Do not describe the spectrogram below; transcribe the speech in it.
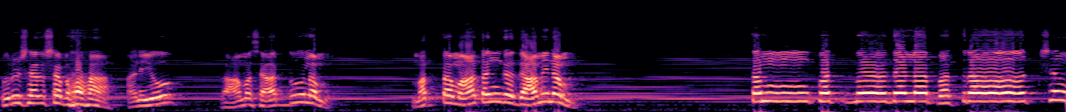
పురుషర్షభ అనియు రామశార్దూలం మత్త గామినం తం పద్మదళ పత్రాక్షం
